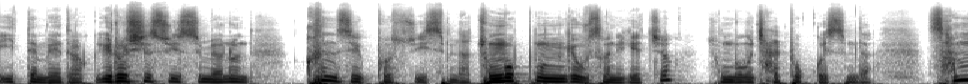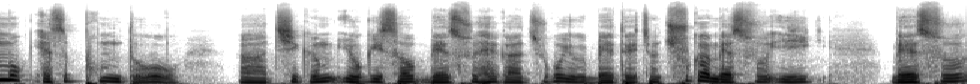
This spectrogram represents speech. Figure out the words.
이때 매도할 거야. 이러실 수 있으면은 큰 수익 볼 수 있습니다. 종목 뽑는 게 우선이겠죠? 종목은 잘 뽑고 있습니다. 삽목 S폼도 어, 지금 여기서 매수해가지고 여기 매도했지만 추가 매수 이익 매수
